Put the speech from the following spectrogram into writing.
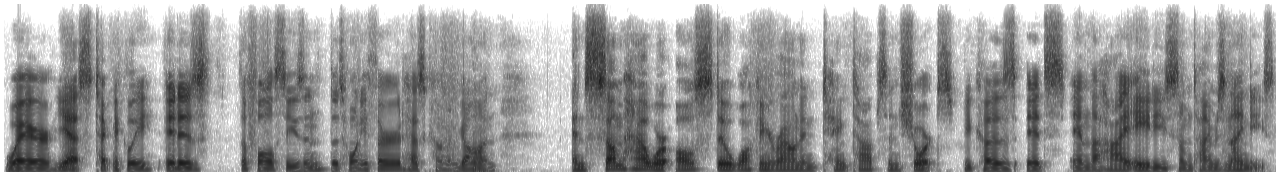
where, yes, technically it is the fall season, the 23rd has come and gone, and somehow we're all still walking around in tank tops and shorts because it's in the high 80s, sometimes 90s.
